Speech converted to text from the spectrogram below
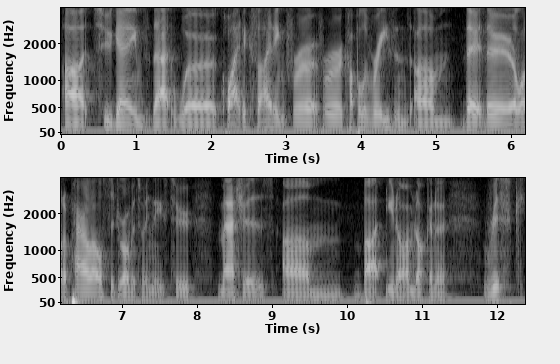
Uh, two games that were quite exciting for for a couple of reasons. Um, there there are a lot of parallels to draw between these two matches. Um, but you know, I'm not going to risk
